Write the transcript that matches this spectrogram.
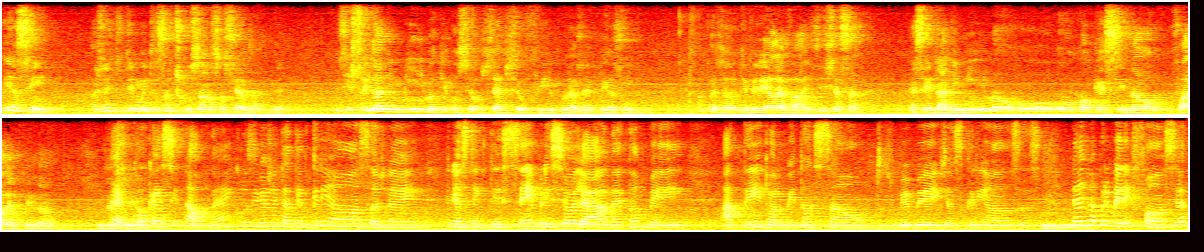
E assim, a gente tem muito essa discussão na sociedade, né? Existe uma idade mínima que você observe seu filho, por exemplo, e assim, rapaz, eu deveria levar. Existe essa, essa idade mínima ou, ou qualquer sinal vale a pena É, investigar? qualquer sinal, né? Inclusive a gente atende crianças, né? Crianças tem que ter sempre esse olhar, né? Também atento à alimentação dos bebês, das crianças. Uhum. Desde a primeira infância,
